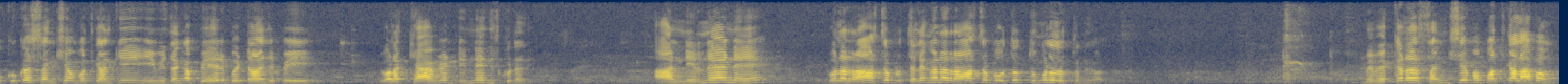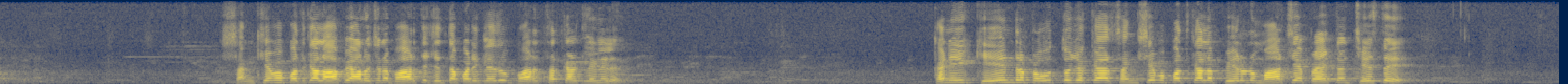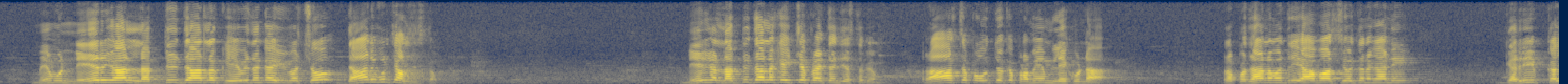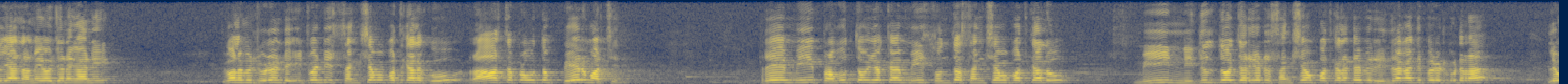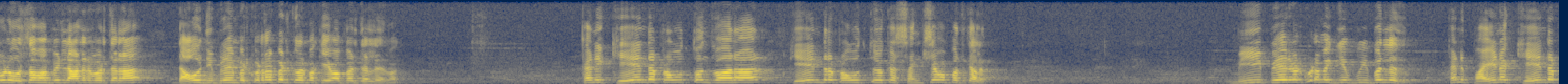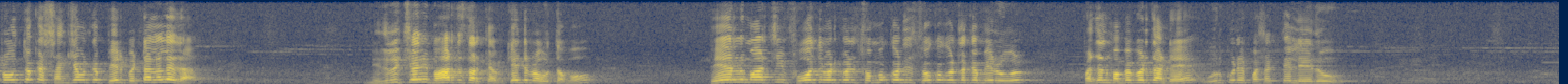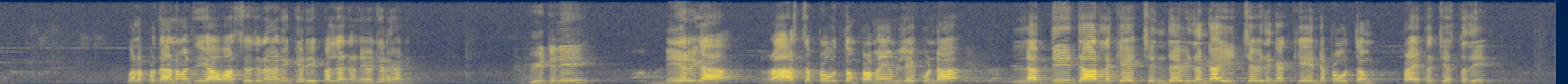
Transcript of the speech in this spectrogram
ఒక్కొక్క సంక్షేమ పథకానికి ఈ విధంగా పేరు పెట్టాలని చెప్పి ఇవాళ క్యాబినెట్ నిర్ణయం తీసుకున్నది. ఆ నిర్ణయాన్ని ఇవాళ రాష్ట్ర తెలంగాణ రాష్ట్ర ప్రభుత్వం తుంగలో దొరుకుతుంది వాళ్ళు మేము ఎక్కడ సంక్షేమ పథకాలు ఆపం. సంక్షేమ పథకాలు ఆపే ఆలోచన భారతీయ జనతా పార్టీకి లేదు భారత సర్కార్కి లేనే లేదు. కానీ కేంద్ర ప్రభుత్వం యొక్క సంక్షేమ పథకాల పేరును మార్చే ప్రయత్నం చేస్తే మేము నేరుగా లబ్ధిదారులకు ఏ విధంగా ఇవ్వచ్చో దాని గురించి ఆలోచిస్తాం. నేరుగా లబ్ధిదారులకే ఇచ్చే ప్రయత్నం చేస్తాం మేము. రాష్ట్ర ప్రభుత్వం యొక్క ప్రమేయం లేకుండా. ప్రధానమంత్రి ఆవాస్ యోజన కానీ గరీబ్ కళ్యాణ్ అన్న యోజన కానీ ఇవాళ మీరు చూడండి ఇటువంటి సంక్షేమ పథకాలకు రాష్ట్ర ప్రభుత్వం పేరు మార్చింది. రే మీ ప్రభుత్వం యొక్క మీ సొంత సంక్షేమ పథకాలు మీ నిధులతో జరిగిన సంక్షేమ పథకాలు అంటే మీరు ఇందిరాగాంధీ పేరు పెట్టుకుంటారా? లేకుంటే ఉసామా బిన్ లాడన్ పెడతారా? దావుద్ ఇబ్రాహిం పెట్టుకుంటారా? పెట్టుకోరు మాకు ఏం అభ్యర్థం లేదు మాకు. కానీ కేంద్ర ప్రభుత్వం ద్వారా కేంద్ర ప్రభుత్వం యొక్క సంక్షేమ పథకాలకు మీ పేరు పెట్టుకుంటే మీకు ఇబ్బంది లేదు. కానీ పైన కేంద్ర ప్రభుత్వం యొక్క సంక్షేమ పథకం పేరు పెట్టాలా లేదా? నిధులు ఇచ్చేది భారత సర్కార్ కేంద్ర ప్రభుత్వము. పేర్లు మార్చి ఫోజులు పెట్టుకొని సొమ్మకొని సోకొకొట్లక మీరు ప్రజలు మభ్యపెడతా అంటే ఊరుకునే ప్రసక్తే లేదు. వాళ్ళ ప్రధానమంత్రి ఆవాస్ యోజన కానీ గరీబ్ కళ్యాణ్ అన్న యోజన కానీ వీటిని నేరుగా రాష్ట్ర ప్రభుత్వం ప్రమేయం లేకుండా లబ్ధిదారులకే చెందే విధంగా ఇచ్చే విధంగా కేంద్ర ప్రభుత్వం ప్రయత్నం చేస్తుంది.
